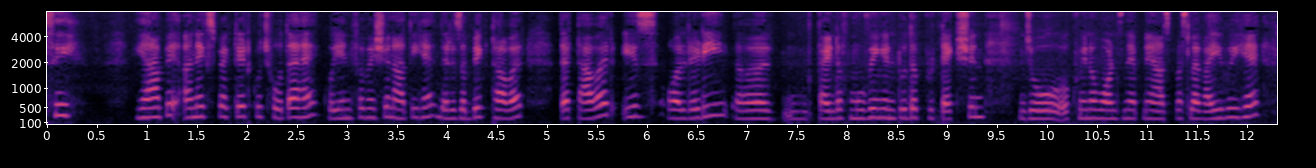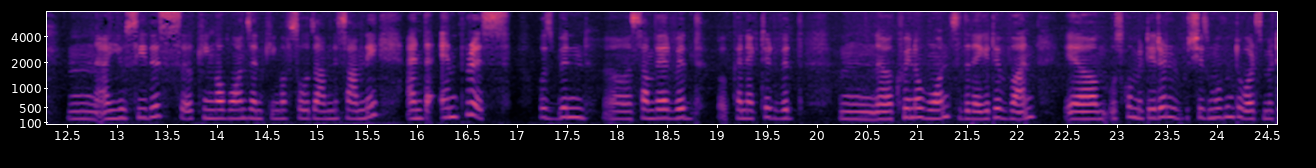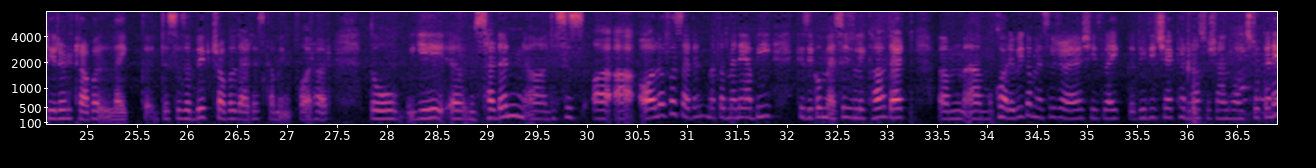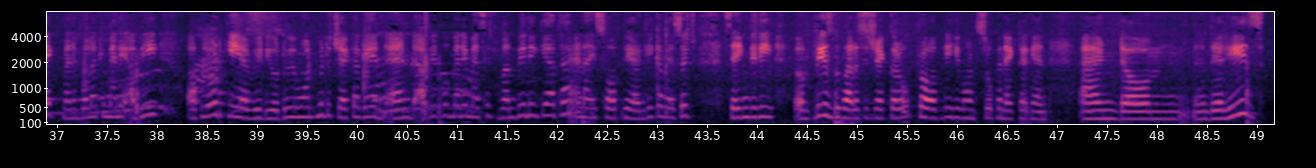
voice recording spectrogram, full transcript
see यहाँ पे अनएक्सपेक्टेड कुछ होता है, कोई इन्फॉर्मेशन आती है there is a big tower the tower is already kind of moving into the protection जो क्वीन ऑफ़ वॉन्ड्स ने अपने आसपास लगाई हुई है। You see this king of wands and king of सोज आमने सामने and the empress who's been uh, somewhere with uh, connected with um, uh, queen of wands the negative one um, usko material she's moving towards material trouble like this is a big trouble that is coming for her. तो ये sudden this is all of a sudden मतलब मैंने अभी किसी को message लिखा that खौरबी का message आया शी इज़ लाइक दीदी चेक करना सुशांत वॉन्ट्स टू कनेक्ट मैंने बोला कि मैंने अभी अपलोड किया है video do you want me to check again and अभी वो मैंने मैसेज बंद भी नहीं किया था एंड आई सॉ प्रियंकी का मैसेज सेइंग दीदी प्लीज़ दोबारा से चेक करो probably he wants to connect again and there is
